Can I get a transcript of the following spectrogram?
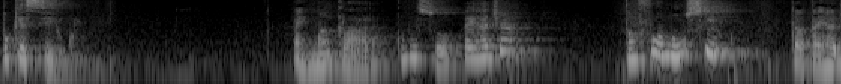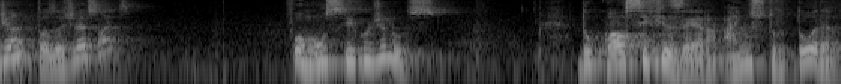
Por que círculo? A irmã Clara começou a irradiar. Então formou um círculo, que ela está irradiando em todas as direções. Formou um círculo de luz, do qual se fizera a instrutora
